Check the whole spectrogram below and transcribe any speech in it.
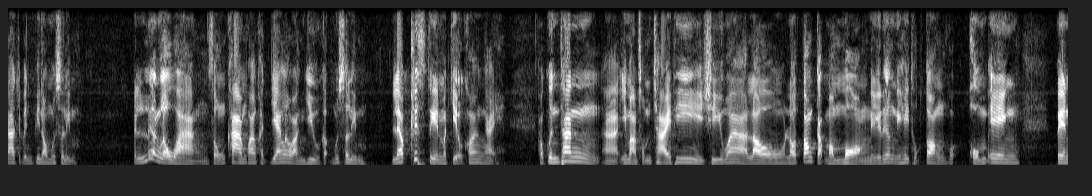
น่าจะเป็นพี่น้องมุสลิม เป็นเรื่องระหว่างสงครามความขัดแย้งระหว่างยิวกับมุสลิม แล้วคริสเตียนมาเกี่ยวข้องยังไงขอบคุณท่านอิหม่ามสมชายที่ชี้ว่าเราเราต้องกลับมามองในเรื่องนี้ให้ถูกต้อง ผมเอง เป็น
